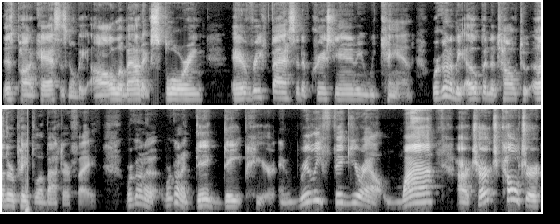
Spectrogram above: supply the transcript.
This podcast is going to be all about exploring every facet of Christianity we can. We're going to be open to talk to other people about their faith. We're going to we're going to dig deep here and really figure out why our church culture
